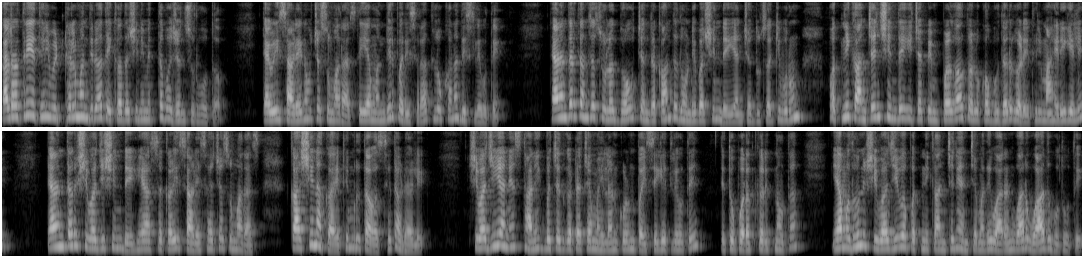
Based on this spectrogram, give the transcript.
काल रात्री येथील विठ्ठल मंदिरात एकादशीनिमित्त भजन सुरू होतं. त्यावेळी साडेनऊच्या सुमारास ते या मंदिर परिसरात लोकांना दिसले होते. त्यानंतर त्यांचा चुलत भाऊ चंद्रकांत धोंडेबा शिंदे यांच्या दुचाकीवरून पत्नी कांचन शिंदे हिच्या पिंपळगाव तालुका भुदरगड येथील माहेरी गेले. त्यानंतर शिवाजी शिंदे हे आज सकाळी साडेसहाच्या सुमारास काशीनाका येथे मृतावस्थेत आढळले. शिवाजी याने स्थानिक बचत गटाच्या महिलांकडून पैसे घेतले होते. ते तो परत करीत नव्हता. यामधून शिवाजी व पत्नी कांचन यांच्यामध्ये वारंवार वाद होत होते.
